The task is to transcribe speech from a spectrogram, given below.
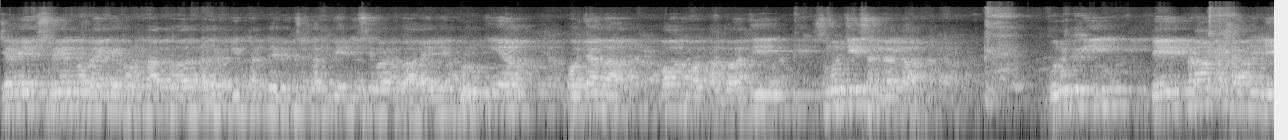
ਜਿਹੜੇ ਸਵੇਰ ਤੋਂ ਲੈ ਕੇ ਹੁਣ ਤੱਕ ਨਗਰ ਕੀਰਤਨ ਦੇ ਵਿੱਚ ਗਰਬੇ ਦੀ ਸੇਵਾ ਨਿਭਾ ਰਹੇ ਨੇ, ਗੁਰੂ ਦੀਆਂ ਫੌਜਾਂ ਦਾ ਬਹੁਤ ਬਹੁਤ ਧੰਨਵਾਦ ਜੀ। ਸਮੁੱਚੀ ਸੰਗਤ ਦਾ ਗੁਰੂ ਕੀ ਦੇ ਕੜਾ ਪ੍ਰਸਾਦ ਦੇ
